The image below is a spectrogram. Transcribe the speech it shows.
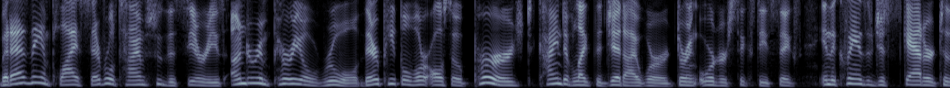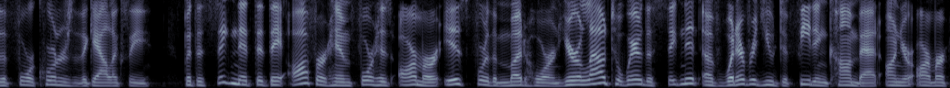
but as they imply several times through the series, under Imperial rule, their people were also purged, kind of like the Jedi were during Order 66, and the clans have just scattered to the four corners of the galaxy but the signet that they offer him for his armor is for the Mudhorn. You're allowed to wear the signet of whatever you defeat in combat on your armor,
